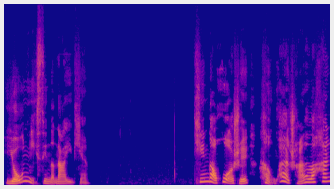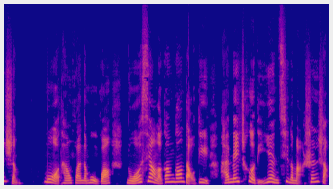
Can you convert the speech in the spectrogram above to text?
有你信的那一天。听到祸水很快传来了鼾声，莫贪欢的目光挪向了刚刚倒地还没彻底咽气的马身上。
